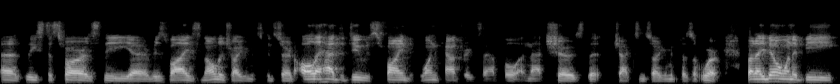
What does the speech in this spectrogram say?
at least as far as the uh, revised knowledge argument is concerned. All I had to do was find one counterexample, and that shows that Jackson's argument doesn't work. But I don't want to be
